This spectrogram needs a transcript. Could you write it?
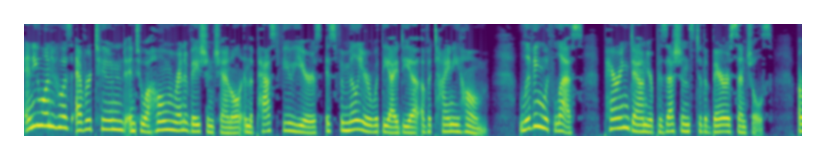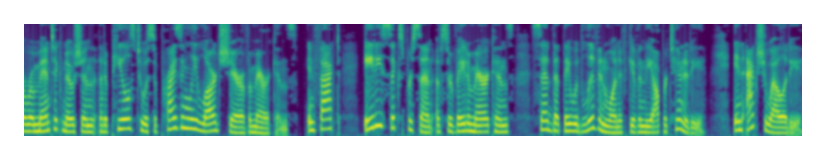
Anyone who has ever tuned into a home renovation channel in the past few years is familiar with the idea of a tiny home. Living with less, paring down your possessions to the bare essentials a romantic notion that appeals to a surprisingly large share of Americans. In fact, 86% of surveyed Americans said that they would live in one if given the opportunity. In actuality,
